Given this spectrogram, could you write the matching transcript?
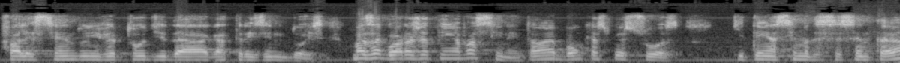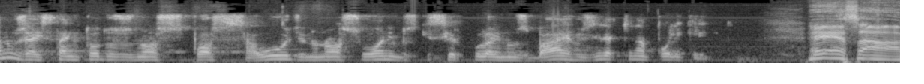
falecendo em virtude da H3N2. Mas agora já tem a vacina, então é bom que as pessoas que têm acima de 60 anos já está em todos os nossos postos de saúde, no nosso ônibus que circula aí nos bairros e aqui na policlínica. É essa,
